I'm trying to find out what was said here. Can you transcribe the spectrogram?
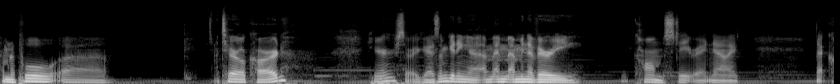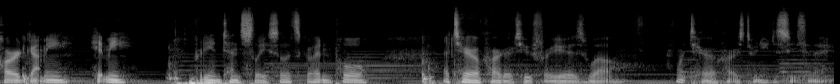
I'm gonna pull uh, tarot card here. Sorry, guys. I'm getting. A, I'm, I'm in a very calm state right now. I, that card got me, hit me pretty intensely. So let's go ahead and pull a tarot card or two for you as well. What tarot cards do we need to see today?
